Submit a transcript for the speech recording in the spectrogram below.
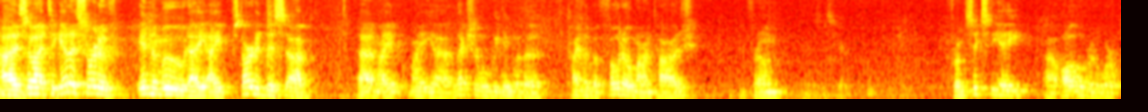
uh, so uh, to get us sort of in the mood, I, I started this. Uh, uh, my my uh, lecture will begin with a kind of a photo montage from from '68 uh, all over the world.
